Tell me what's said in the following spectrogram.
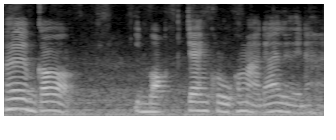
เพิ่มก็อินบ็อกแจ้งครูเข้ามาได้เลยนะฮะ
